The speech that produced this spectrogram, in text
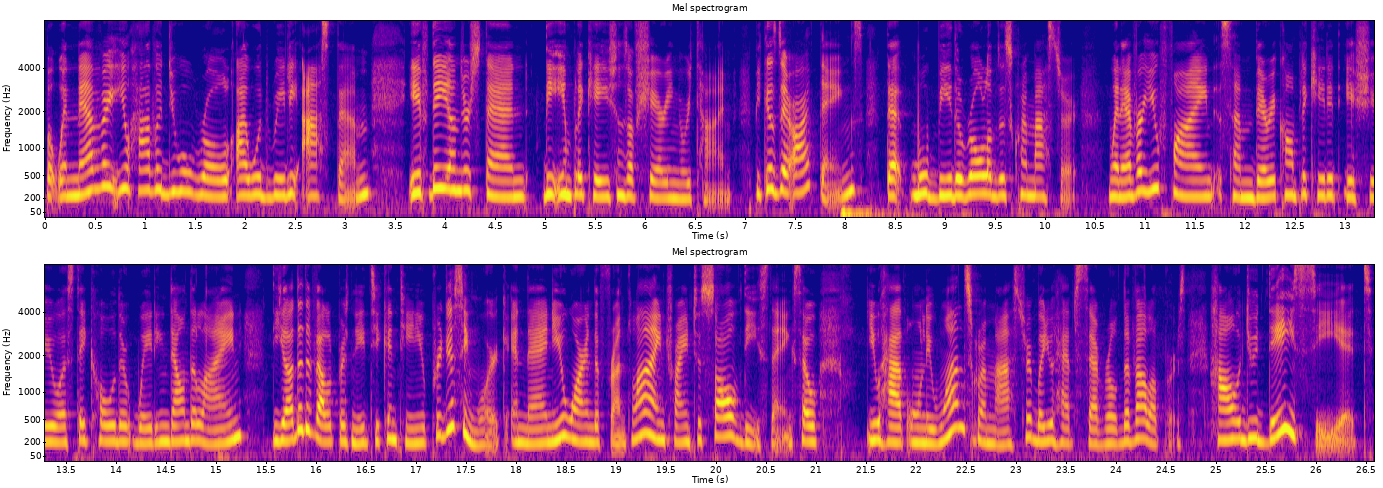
But whenever you have a dual role, I would really ask them if they understand the implications of sharing your time. Because there are things that will be the role of the Scrum Master. Whenever you find some very complicated issue or stakeholder waiting down the line, the other developers need to continue producing work. And then you are in the front line trying to solve these things. So you have only one Scrum Master, but you have several developers. How do they see it?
